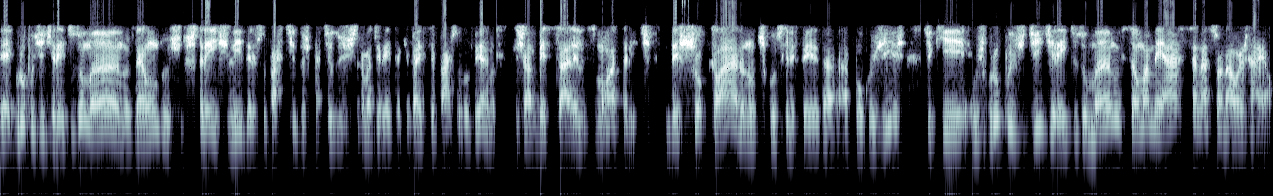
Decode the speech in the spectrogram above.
é, grupos de direitos humanos, né? Um dos três líderes do partido, dos partidos de extrema-direita que vai ser parte do governo, se chama Bezalel Smotrich, deixou claro no discurso que ele fez há, há poucos dias de que os grupos de direitos humanos são uma ameaça nacional a Israel.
